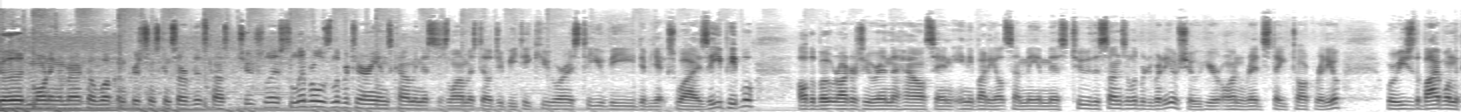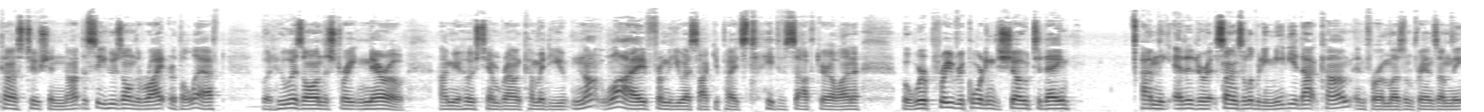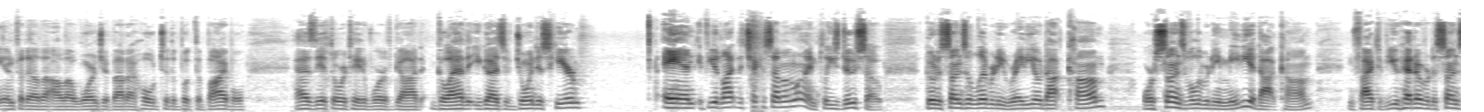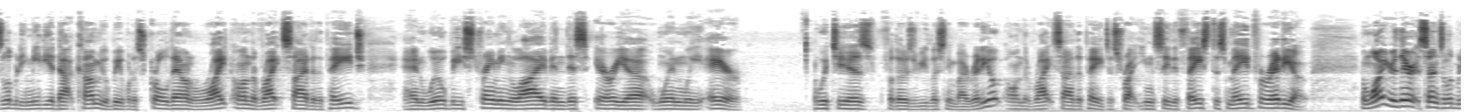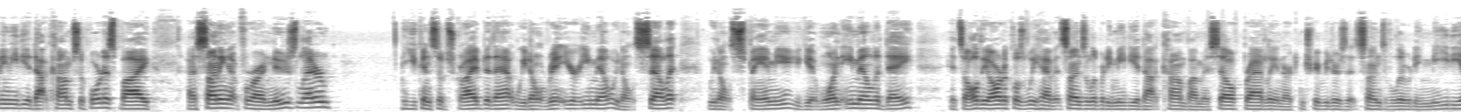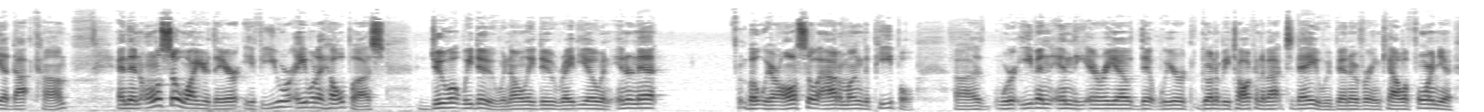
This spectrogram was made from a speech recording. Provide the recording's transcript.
Good morning, America. Welcome, Christians, conservatives, constitutionalists, liberals, libertarians, communists, Islamists, LGBTQ, RSTUV, WXYZ people, all the boat rockers who are in the house, and anybody else I may have missed to the Sons of Liberty radio show here on Red State Talk Radio, where we use the Bible and the Constitution not to see who's on the right or the left, but who is on the straight and narrow. I'm your host, Tim Brown, coming to you not live from the U.S. occupied state of South Carolina, but we're pre recording the show today I'm the editor at sonsoflibertymedia.com, and for our Muslim friends, I'm the infidel that Allah warned you about. I hold to the book, the Bible, as the authoritative word of God. Glad that you guys have joined us here. And if you'd like to check us out online, please do so. Go to sonsoflibertyradio.com or sonsoflibertymedia.com. In fact, if you head over to sonsoflibertymedia.com, you'll be able to scroll down right on the right side of the page, and we'll be streaming live in this area when we air which is, for those of you listening by radio, on the right side of the page. That's right, you can see the face that's made for radio. And while you're there at sonsoflibertymedia.com, support us by uh, signing up for our newsletter. You can subscribe to that. We don't rent your email, we don't sell it, we don't spam you. You get one email a day. It's all the articles we have at sonsoflibertymedia.com by myself, Bradley, and our contributors at sonsoflibertymedia.com. And then also, while you're there, if you are able to help us do what we do, we not only do radio and internet, but we're also out among the people. Uh, we're even in the area that we're going to be talking about today. We've been over in California,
